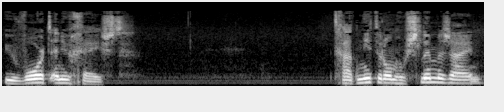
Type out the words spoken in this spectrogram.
Uw woord en uw geest. Het gaat niet erom hoe slim we zijn.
